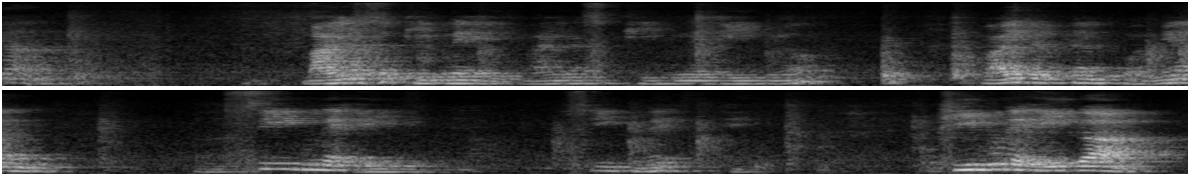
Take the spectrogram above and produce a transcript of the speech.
뭐냐면 마이너스 b분의 a, 마이너스 b분의 a고요. y 절편 보면 어, c분의 a거든요. c분의 a. b분의 a가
